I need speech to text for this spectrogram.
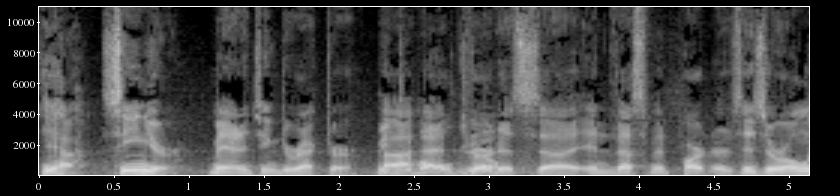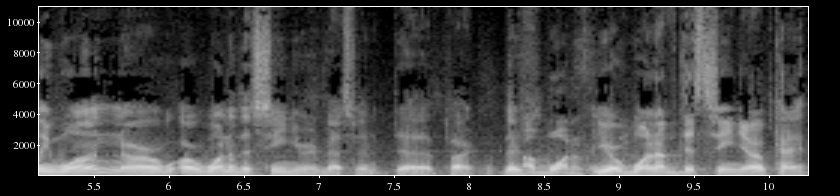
yeah, senior managing director uh, at Virtus uh, Investment Partners. Is there only one, or, or one of the senior investment uh, partners? I'm one of them. You're one of the senior. Okay.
